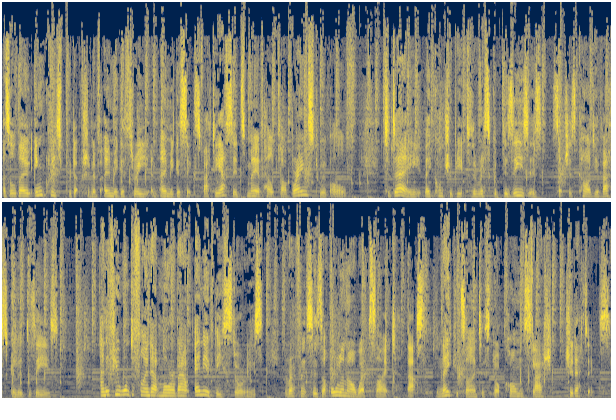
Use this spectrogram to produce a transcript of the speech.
as although increased production of omega 3 and omega 6 fatty acids may have helped our brains to evolve, today they contribute to the risk of diseases such as cardiovascular disease. And if you want to find out more about any of these stories, the references are all on our website. That's thenakedscientist.com slash genetics.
